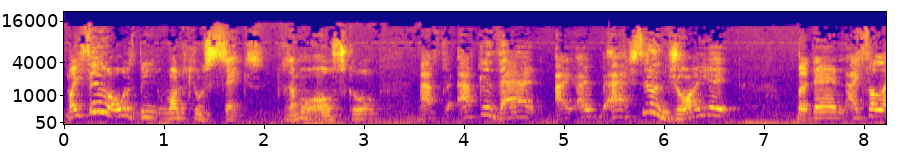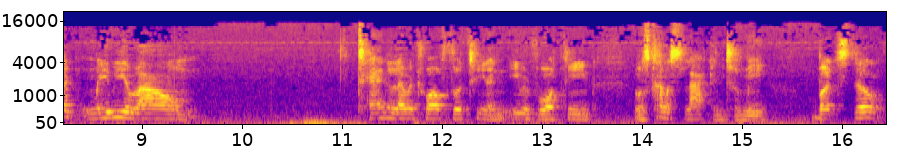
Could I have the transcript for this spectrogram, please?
my favorite always be 1 through 6 because I'm more old school. After after that, I, I, I still enjoy it, but then I felt like maybe around 10, 11, 12, 13, and even 14, it was kind of slacking to me. But still,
